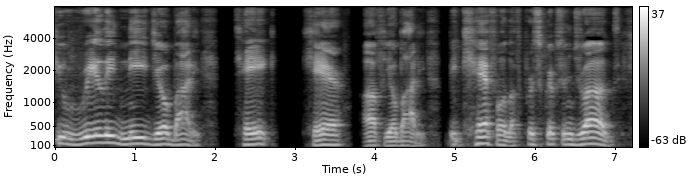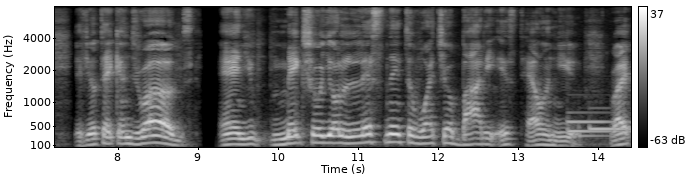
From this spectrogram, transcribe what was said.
you really need your body. Take care of your body. Be careful of prescription drugs. If you're taking drugs, and you make sure you're listening to what your body is telling you, right?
